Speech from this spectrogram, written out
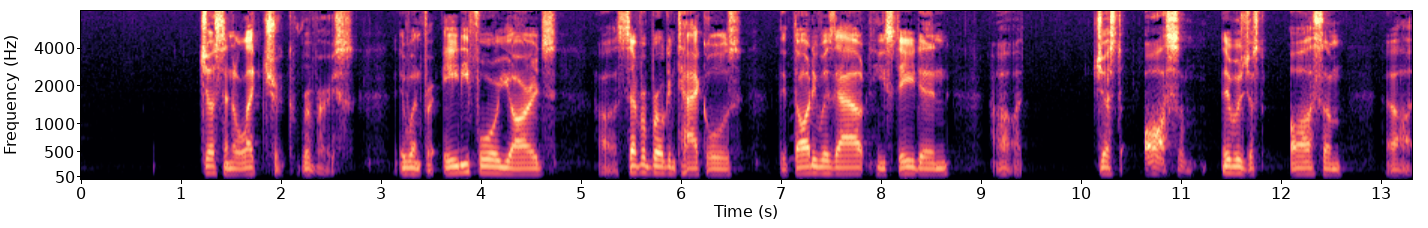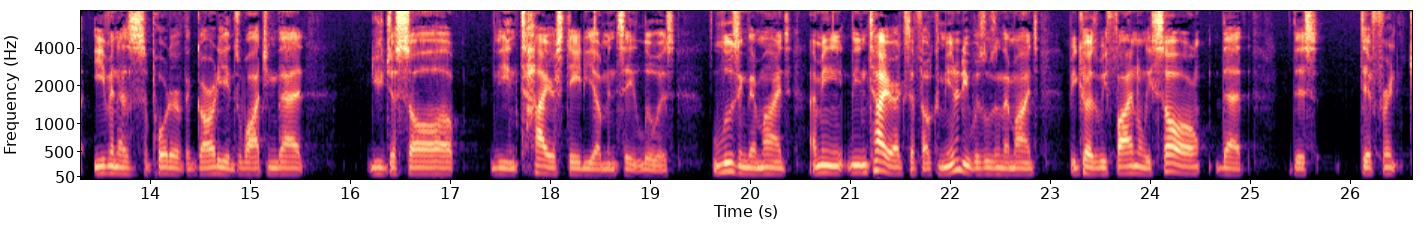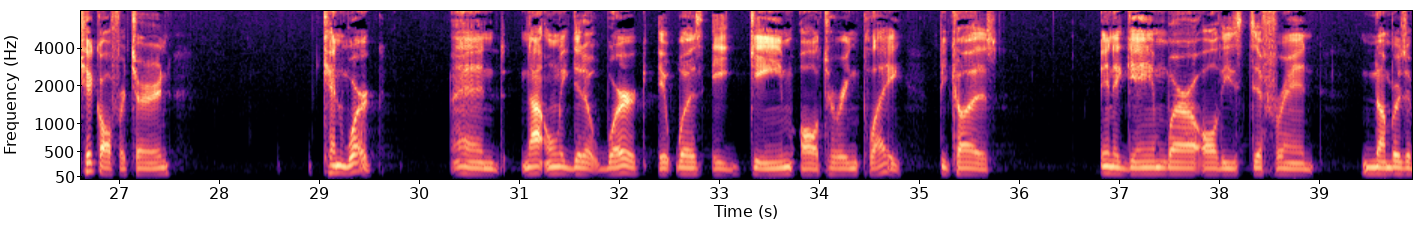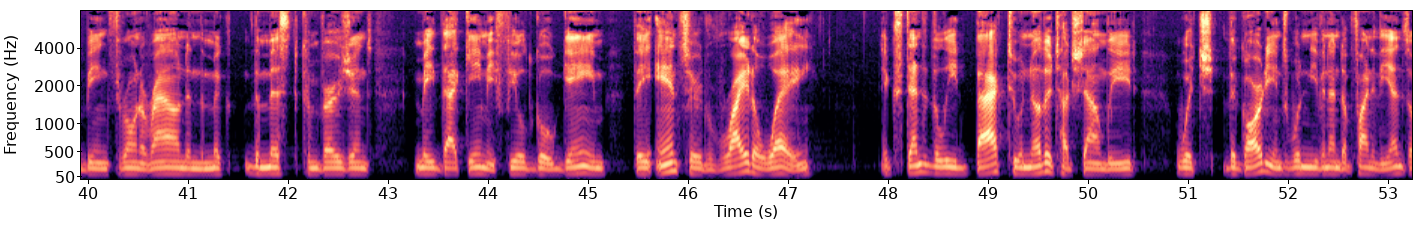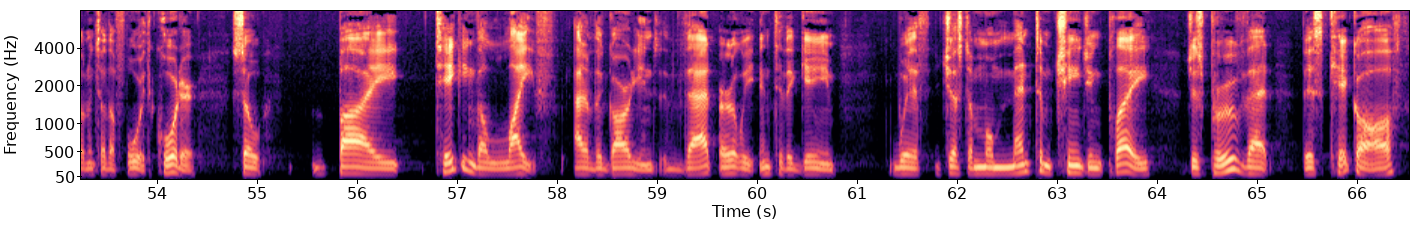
just an electric reverse. It went for 84 yards, uh, several broken tackles. They thought he was out. He stayed in. Uh, just awesome. It was just awesome. Uh, even as a supporter of the Guardians, watching that, you just saw the entire stadium in St. Louis losing their minds. I mean, the entire XFL community was losing their minds because we finally saw that this different kickoff return can work. And not only did it work, it was a game altering play because in a game where all these different numbers are being thrown around and the the missed conversions made that game a field goal game, they answered right away, extended the lead back to another touchdown lead, which the Guardians wouldn't even end up finding the end zone until the fourth quarter. So by taking the life out of the Guardians that early into the game with just a momentum changing play just proved that this kickoff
